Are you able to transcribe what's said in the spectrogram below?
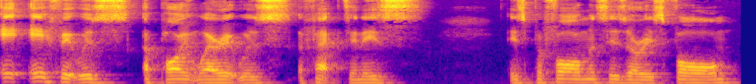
if it was a point where it was affecting his his performances or his form,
